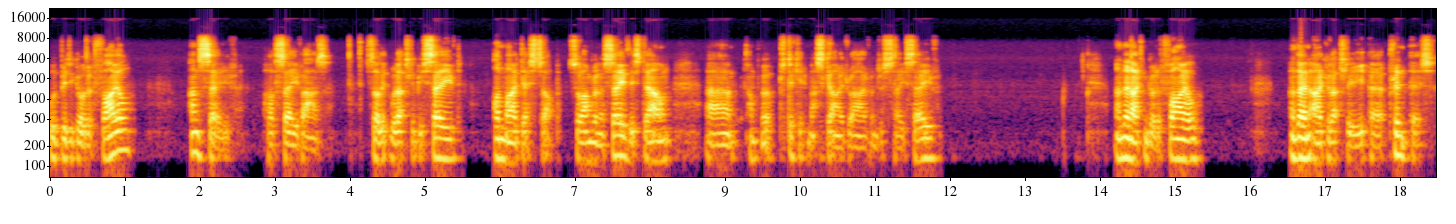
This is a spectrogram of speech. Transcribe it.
would be to go to File and Save or Save As. So it would actually be saved on my desktop. So I'm going to save this down. Um, I'm going to stick it in my SkyDrive and just say Save. And then I can go to File and then I could actually uh, print this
